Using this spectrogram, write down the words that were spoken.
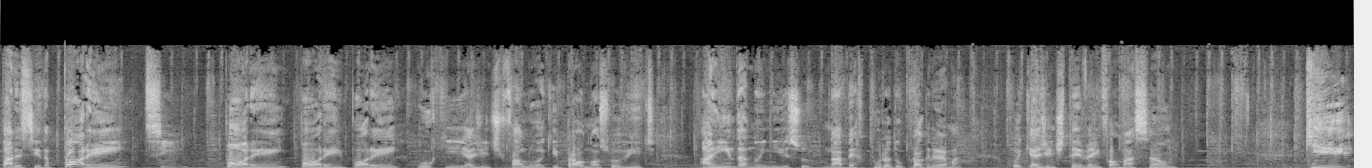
parecida. Porém, Sim. Porém, porém, porém, o que a gente falou aqui para o nosso ouvinte ainda no início, na abertura do programa, foi que a gente teve a informação que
